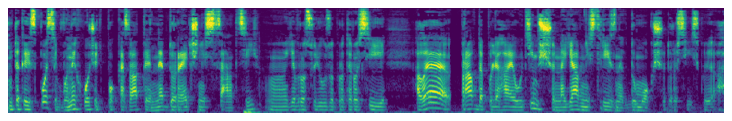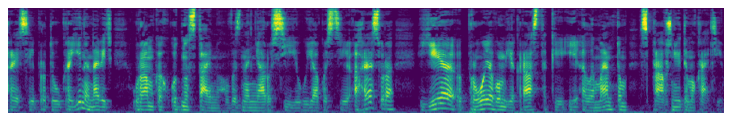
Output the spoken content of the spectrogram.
У такий спосіб вони хочуть показати недоречність санкцій Євросоюзу проти Росії. Але правда полягає у тім, що наявність різних думок щодо російської агресії проти України, навіть у рамках одностайного визнання Росії у якості агресора, є проявом якраз таки і елементом справжньої демократії.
